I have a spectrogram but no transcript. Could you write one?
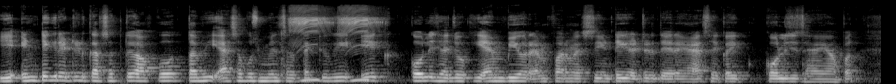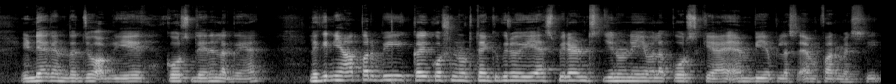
ये इंटीग्रेटेड कर सकते हो आपको, तभी ऐसा कुछ मिल सकता है, क्योंकि एक कॉलेज है जो कि एम और एम फार्मेसी इंटीग्रेटेड दे रहे हैं, ऐसे कई कॉलेज हैं यहाँ पर इंडिया के अंदर जो अब ये कोर्स देने लग गए हैं। लेकिन यहाँ पर भी कई क्वेश्चन उठते हैं, क्योंकि जो ये एस्पिरेंट्स जिन्होंने ये वाला कोर्स किया है M B A plus M pharmacy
